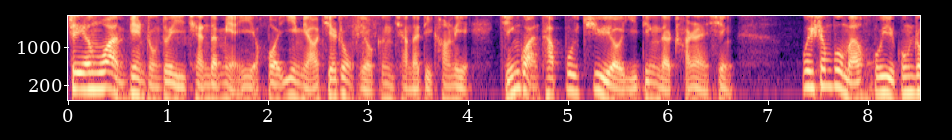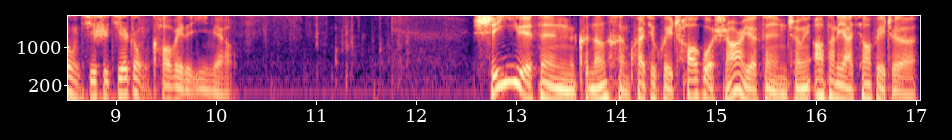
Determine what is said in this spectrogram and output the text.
JN1 变种对以前的免疫或疫苗接种有更强的抵抗力，尽管它不具有一定的传染性。卫生部门呼吁公众及时接种 COVID 的疫苗。十一月份可能很快就会超过十二月份，成为澳大利亚消费者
